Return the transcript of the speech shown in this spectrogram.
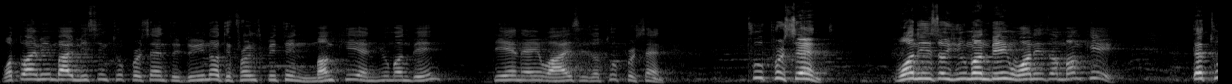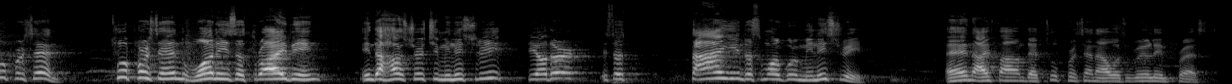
What do I mean by missing 2%? Do you know the difference between monkey and human being? DNA wise is a 2%. 2%. One is a human being, one is a monkey. That 2%. 2%, one is a thriving in the house church ministry, the other is a dying in the small group ministry. And I found that 2%, I was really impressed.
